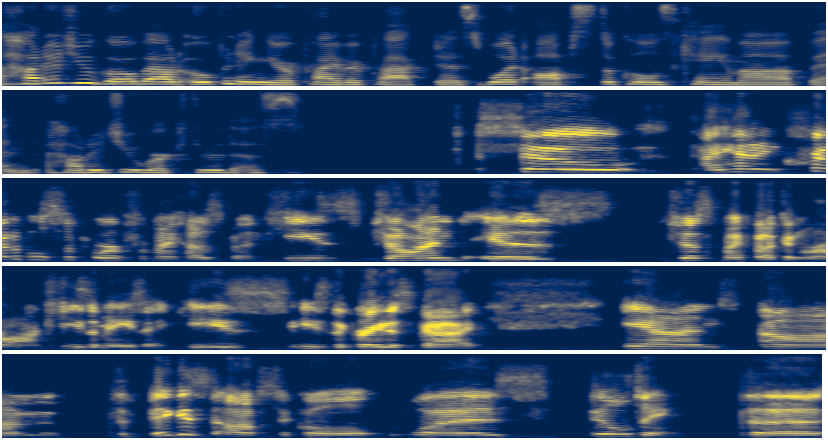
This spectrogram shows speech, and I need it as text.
how did you go about opening your private practice? What obstacles came up and how did you work through this? So I had incredible support from my husband. He's John is just my fucking rock. He's amazing. He's he's the greatest guy. And um, the biggest obstacle was building the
